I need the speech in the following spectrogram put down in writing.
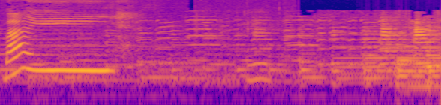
Bye. Thank you.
